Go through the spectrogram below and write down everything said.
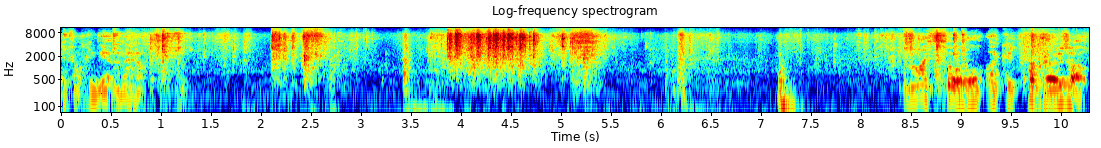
if I can get them out. And I thought I could cut those up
